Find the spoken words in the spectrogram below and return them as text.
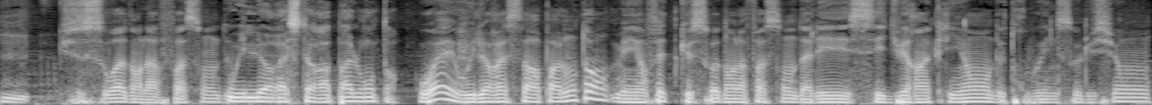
Que ce soit dans la façon de. Où il ne restera pas longtemps. Ouais, où il ne restera pas longtemps. Mais en fait, que ce soit dans la façon d'aller séduire un client, de trouver une solution.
